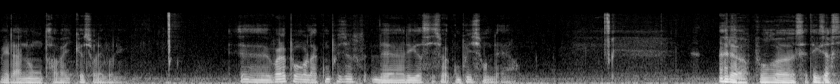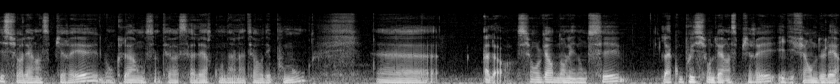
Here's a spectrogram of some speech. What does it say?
Mais là, nous, on travaille que sur les volumes. Euh, voilà pour l'exercice sur la composition de l'air. Alors, pour euh, cet exercice sur l'air inspiré, donc là on s'intéresse à l'air qu'on a à l'intérieur des poumons. Euh, alors, si on regarde dans l'énoncé, la composition de l'air inspiré est différente de l'air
